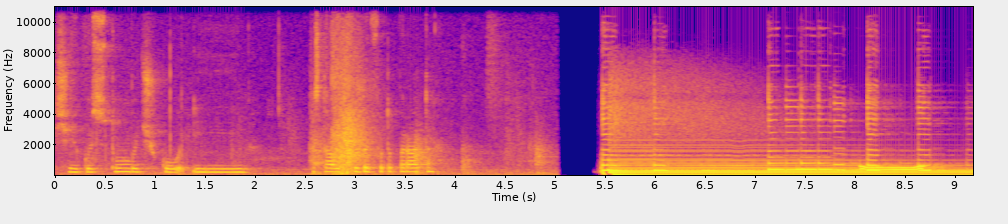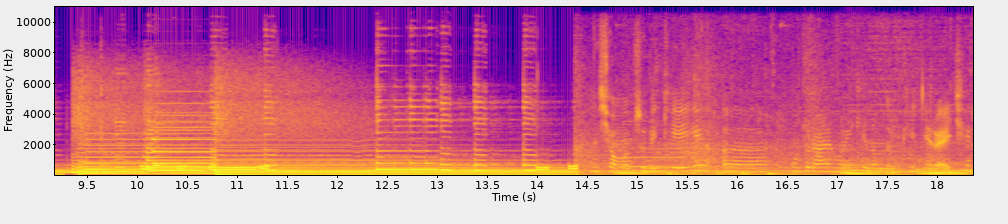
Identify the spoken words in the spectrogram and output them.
ще якусь тумбочку і поставити туди фотоапарати. Ну що, ми вже в Ікеї. Е, обираємо, які нам необхідні речі.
